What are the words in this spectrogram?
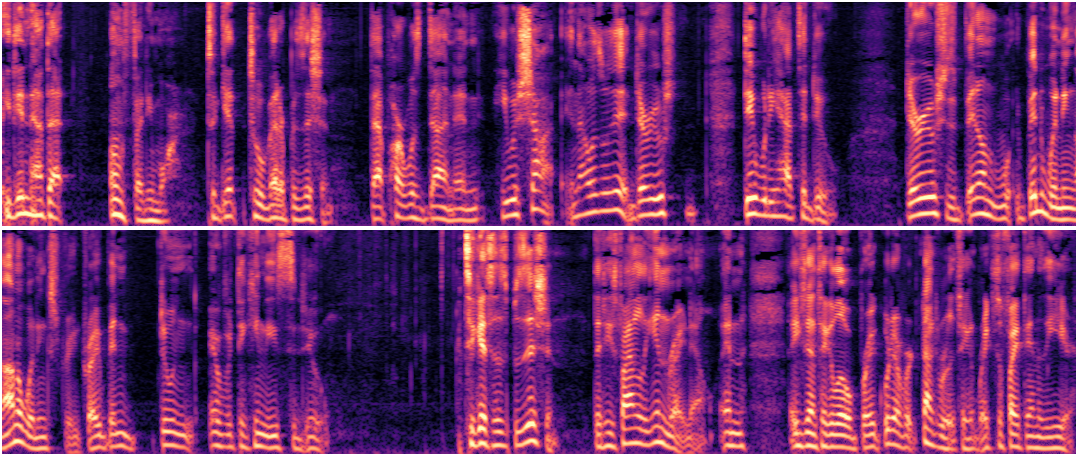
he didn't have that oomph anymore to get to a better position. That part was done and he was shot, and that was it. Dariush did what he had to do. Dariush has been on been winning on a winning streak, right? Been doing everything he needs to do to get to this position that he's finally in right now. And he's gonna take a little break, whatever. Not really take a break to fight the end of the year.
